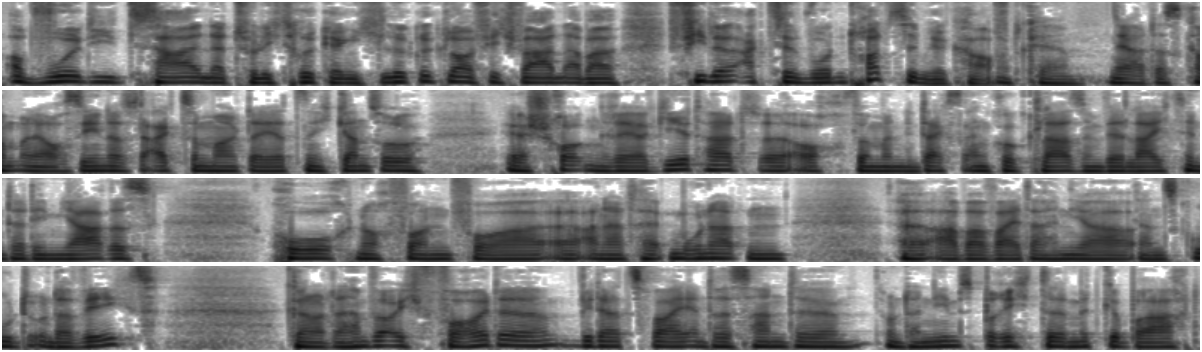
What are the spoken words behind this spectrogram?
obwohl die Zahlen natürlich rückgängig, rückläufig waren, aber viele Aktien wurden trotzdem gekauft. Okay, ja, das kann man ja auch sehen, dass der Aktienmarkt da jetzt nicht ganz so erschrocken reagiert hat. Äh, auch wenn man den DAX anguckt, klar sind wir leicht hinter dem Jahreshoch noch von vor äh, anderthalb Monaten, äh, aber weiterhin ja ganz gut unterwegs. Genau, dann haben wir euch für heute wieder zwei interessante Unternehmensberichte mitgebracht.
